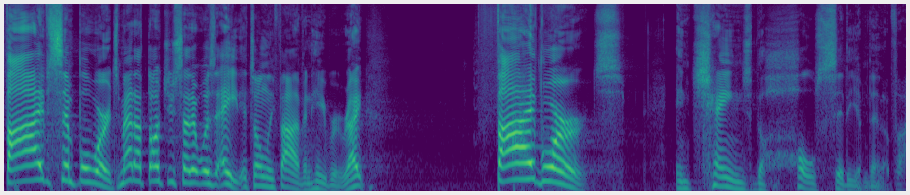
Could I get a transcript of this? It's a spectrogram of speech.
Five simple words. Matt, I thought you said it was eight. It's only five in Hebrew, right? Five words and changed the whole city of Nineveh.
